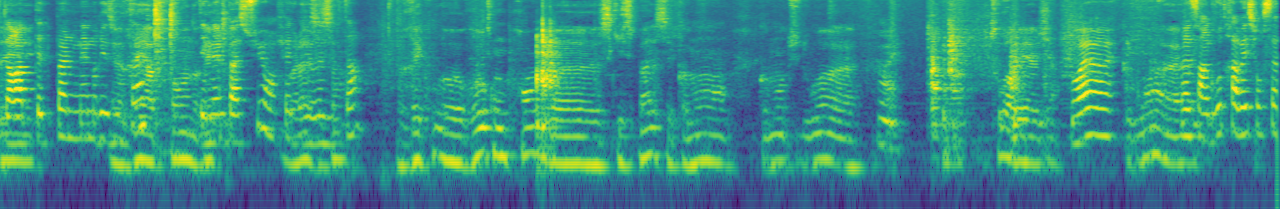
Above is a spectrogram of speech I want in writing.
ré- t'auras peut-être pas le même résultat. Réapprendre, T'es ré- même pas sûr en fait Voilà, du résultat. récou- euh, recomprendre euh, ce qui se passe et comment, comment tu dois, euh, Ouais. toi, réagir. Ouais, ouais. Euh, Ouais, c'est un gros travail sur ça,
